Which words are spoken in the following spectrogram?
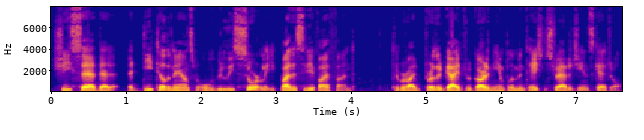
She said that a detailed announcement will be released shortly by the CDFI fund to provide further guidance regarding the implementation strategy and schedule.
